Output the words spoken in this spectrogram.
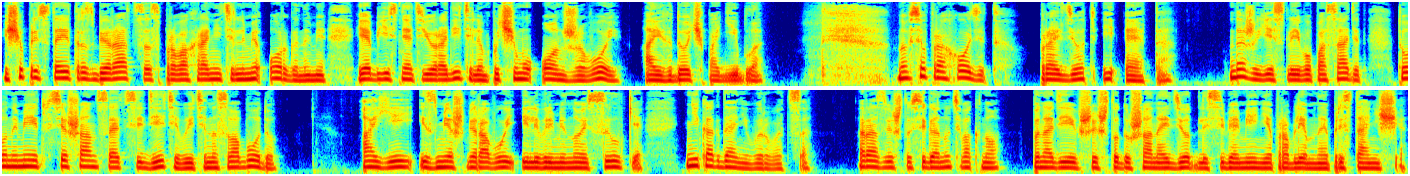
еще предстоит разбираться с правоохранительными органами и объяснять ее родителям, почему он живой, а их дочь погибла. Но все проходит, пройдет и это. Даже если его посадят, то он имеет все шансы отсидеть и выйти на свободу. А ей из межмировой или временной ссылки никогда не вырваться. Разве что сигануть в окно, понадеявшись, что душа найдет для себя менее проблемное пристанище.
